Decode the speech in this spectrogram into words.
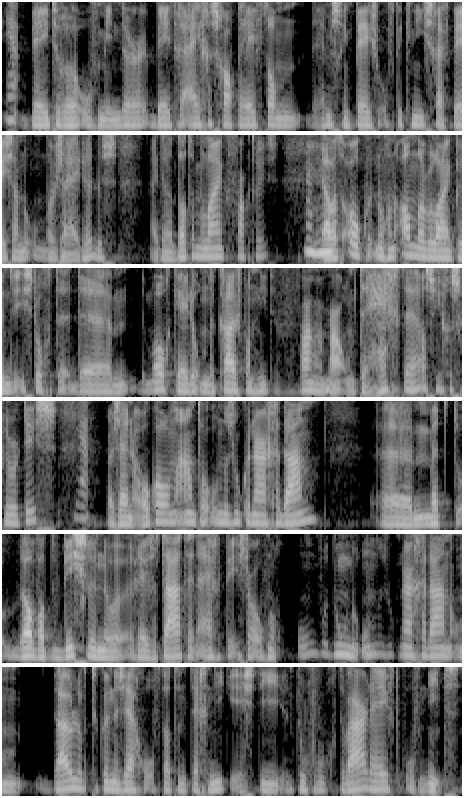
Ja. betere of minder betere eigenschappen heeft dan de hamstring pace of de knieschijf pace aan de onderzijde. Dus nou, ik denk dat dat een belangrijke factor is. Mhm. Ja, wat ook nog een ander belangrijk punt is, toch de, de, de mogelijkheden om de kruisband niet te vervangen, maar om te hechten als hij gescheurd is. Ja. Daar zijn ook al een aantal onderzoeken naar gedaan. Eh, met wel wat wisselende resultaten. En eigenlijk is er ook nog onvoldoende onderzoek naar gedaan om duidelijk te kunnen zeggen of dat een techniek is die een toegevoegde waarde heeft of niet.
